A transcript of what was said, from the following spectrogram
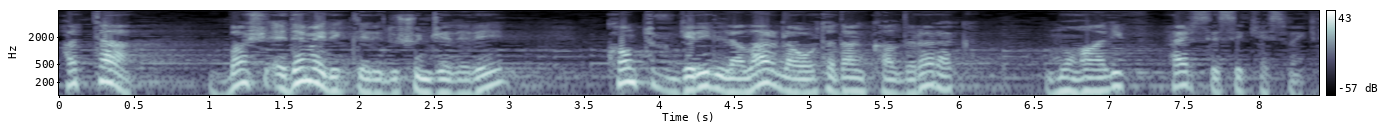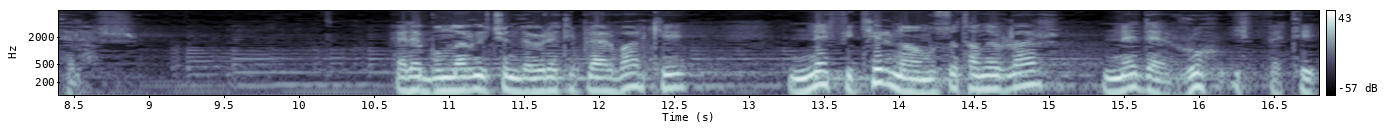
hatta baş edemedikleri düşünceleri kontr gerillalarla ortadan kaldırarak muhalif her sesi kesmekteler. Hele bunların içinde öyle tipler var ki ne fikir namusu tanırlar ne de ruh iffeti.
